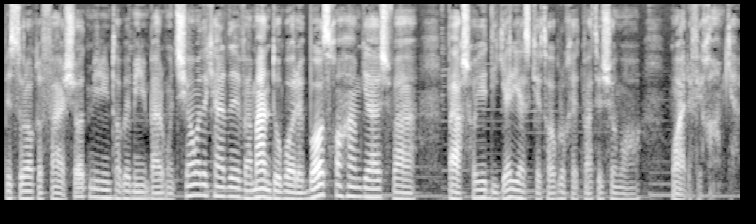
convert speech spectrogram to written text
به سراغ فرشاد میریم تا ببینیم برامون چی آماده کرده و من دوباره باز خواهم گشت و بخش های دیگری از کتاب رو خدمت شما معرفی خواهم کرد.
